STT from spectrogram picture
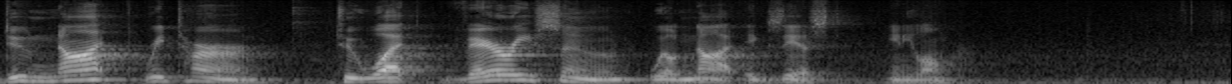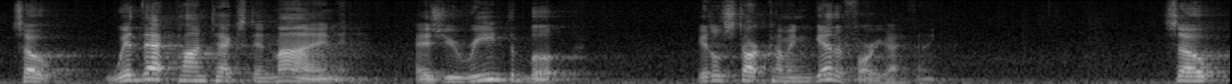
do not return to what very soon will not exist any longer. So, with that context in mind, as you read the book, it'll start coming together for you, I think. So,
